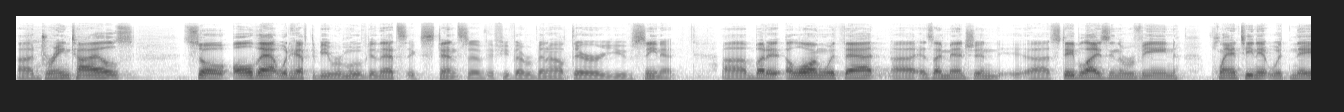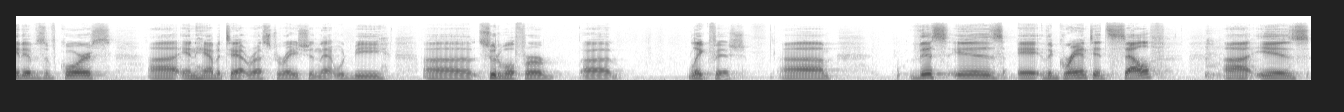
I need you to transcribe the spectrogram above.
uh, drain tiles. So all that would have to be removed, and that's extensive. If you've ever been out there, you've seen it. Uh, but it, along with that, uh, as I mentioned, uh, stabilizing the ravine, planting it with natives, of course, uh, and habitat restoration that would be uh, suitable for lake fish. Um, this is a, the grant itself uh, is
